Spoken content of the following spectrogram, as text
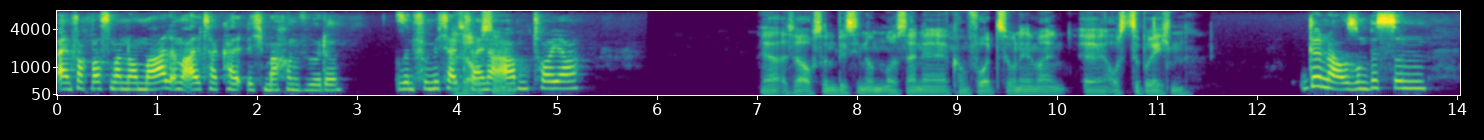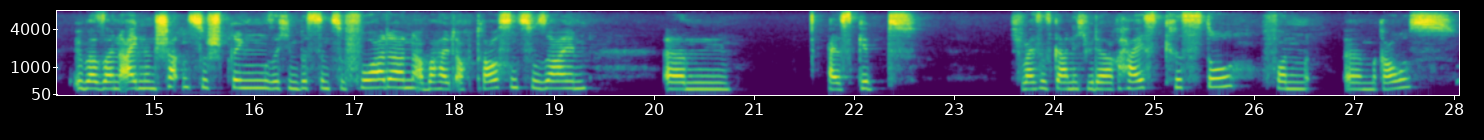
einfach, was man normal im Alltag halt nicht machen würde. Sind für mich halt also kleine so ein, Abenteuer. Ja, also auch so ein bisschen, um aus seiner Komfortzone mal äh, auszubrechen. Genau, so ein bisschen über seinen eigenen Schatten zu springen, sich ein bisschen zu fordern, aber halt auch draußen zu sein. Ähm, es gibt, ich weiß es gar nicht, wie der heißt, Christo von ähm, Raus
